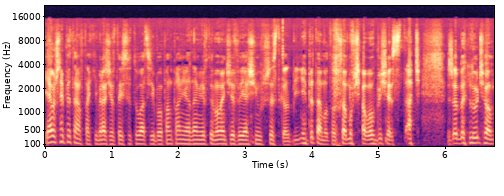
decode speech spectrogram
Ja już nie pytam w takim razie w tej sytuacji, bo pan, panie Adamie, w tym momencie wyjaśnił wszystko. Nie pytam o to, co musiałoby się stać, żeby ludziom,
